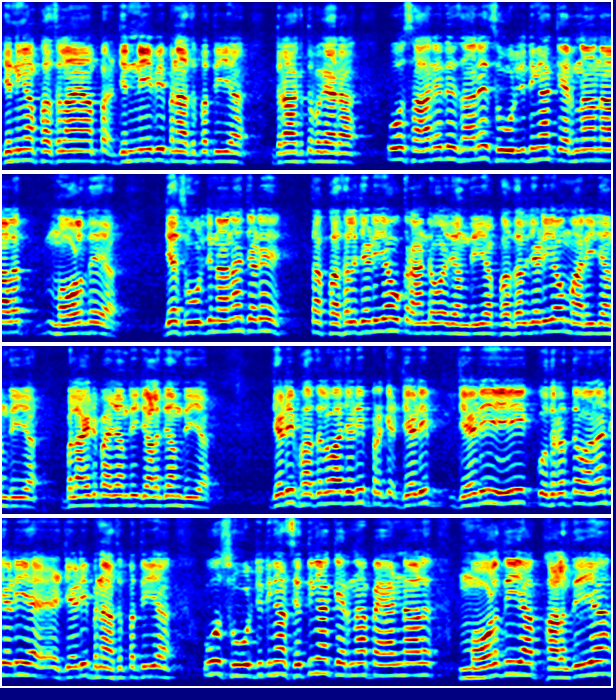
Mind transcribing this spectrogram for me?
ਜਿੰਨੀਆਂ ਫਸਲਾਂ ਆ ਪ- ਜਿੰਨੀ ਵੀ ਬਨਸਪਤੀ ਆ, ਦਰਖਤ ਵਗੈਰਾ ਉਹ ਸਾਰੇ ਦੇ ਸਾਰੇ ਸੂਰਜ ਦੀਆਂ ਕਿਰਨਾਂ ਨਾਲ ਮੌਲਦੇ ਆ। ਜੇ ਸੂਰਜ ਨਾ ਨਾ ਚੜੇ ਤਾਂ ਫਸਲ ਜਿਹੜੀ ਆ ਉਹ ਕਰੰਡ ਹੋ ਜਾਂਦੀ ਆ। ਫਸਲ ਜਿਹੜੀ ਆ ਉਹ ਮਾਰੀ ਜਾਂਦੀ ਆ। ਬਲਾਈਟ ਪੈ ਜਾਂਦੀ, ਜਲ ਜਾਂਦੀ ਆ। ਜਿਹੜੀ ਫਸਲ ਆ, ਜਿਹੜੀ ਪ੍ਰਕ- ਜਿਹੜੀ ਜਿਹੜੀ ਕੁਦਰਤ ਆ ਨਾ, ਜਿਹੜੀ ਹੈ- ਜਿਹੜੀ ਬਨਸਪਤੀ ਆ, ਉਹ ਸੂਰਜ ਦੀਆਂ ਸਿੱਧੀਆਂ ਕਿਰਨਾਂ ਪੈਣ ਨਾਲ ਮੌਲਦੀ ਆ, ਫਲਦੀ ਆ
